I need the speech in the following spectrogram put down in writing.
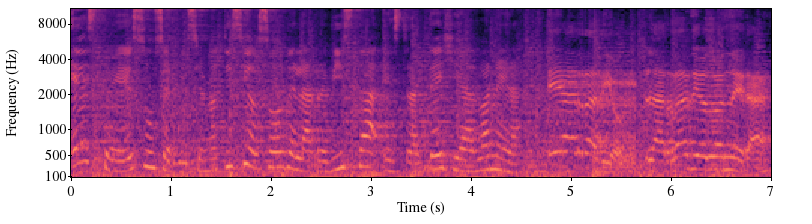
Este es un servicio noticioso de la revista Estrategia Aduanera. EA Radio, la radio aduanera.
